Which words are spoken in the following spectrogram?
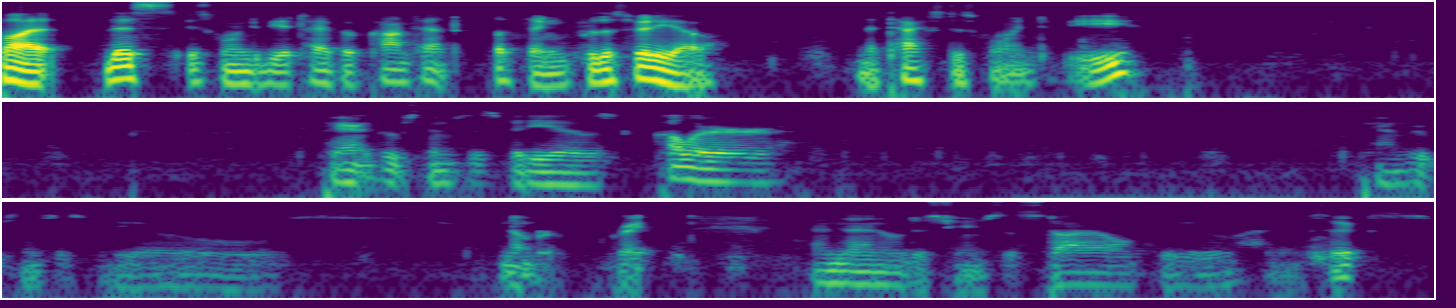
But this is going to be a type of content, a thing for this video. And the text is going to be parent groups things this video's color. Parent groups things this video's number great. And then we'll just change the style to heading 6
